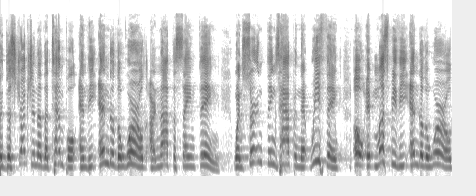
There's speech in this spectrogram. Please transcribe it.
The destruction of the temple and the end of the world are not the same thing. When certain things happen that we think, oh, it must be the end of the world,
